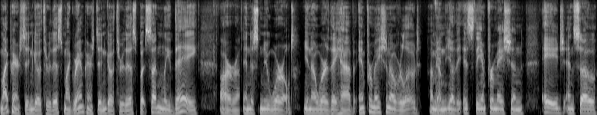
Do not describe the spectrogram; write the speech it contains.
my parents didn't go through this, my grandparents didn't go through this, but suddenly they are uh, in this new world, you know, where they have information overload. I mean, you know, the- it's the information age. And so,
